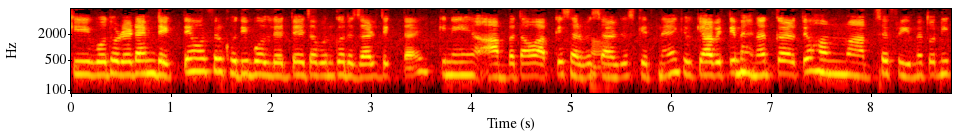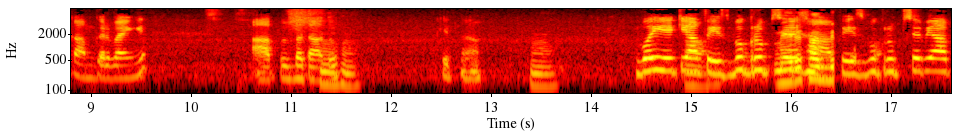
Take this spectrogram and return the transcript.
कि वो थोड़े टाइम देखते हैं और फिर खुद ही बोल देते हैं जब उनको रिज़ल्ट दिखता है कि नहीं आप बताओ आपके सर्विस हाँ। चार्जेस कितने हैं? क्योंकि आप इतनी मेहनत करते हो हम आपसे फ्री में तो नहीं काम करवाएँगे। आप बता हम्म दो हम्म। कितना। हम्म वही है कि आप फेसबुक ग्रुप से हाँ फेसबुक ग्रुप से भी आप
